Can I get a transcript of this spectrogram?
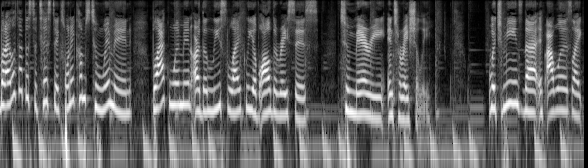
But I looked at the statistics. When it comes to women, black women are the least likely of all the races to marry interracially. Which means that if I was like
